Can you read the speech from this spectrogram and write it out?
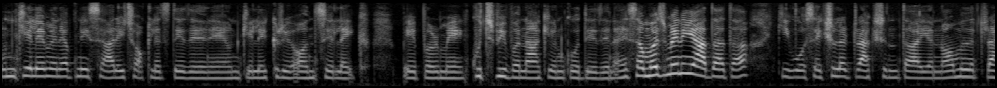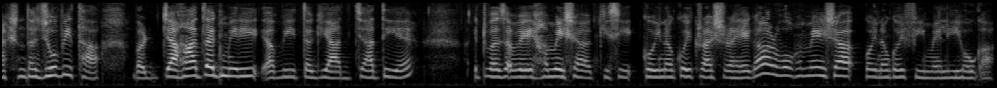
उनके लिए मैंने अपनी सारी चॉकलेट्स दे देने हैं उनके लिए क्रेन से लाइक पेपर में कुछ भी बना के उनको दे देना। है समझ में नहीं आता था कि वो सेक्सुअल अट्रैक्शन था या नॉर्मल अट्रैक्शन था, जो भी था। बट जहाँ तक मेरी अभी तक याद जाती है इट वॉज़ अवे हमेशा किसी, कोई ना कोई क्रश रहेगा और वो हमेशा कोई ना कोई फीमेल ही होगा।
